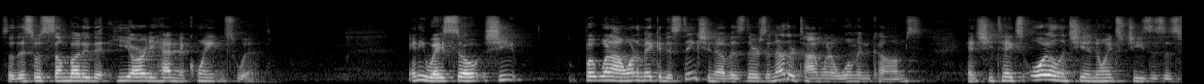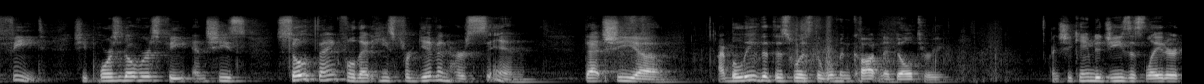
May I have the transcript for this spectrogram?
So this was somebody that he already had an acquaintance with. Anyway, so she but what I want to make a distinction of is there's another time when a woman comes and she takes oil and she anoints Jesus' feet. She pours it over his feet and she's so thankful that he's forgiven her sin that she, uh, I believe that this was the woman caught in adultery. And she came to Jesus later.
